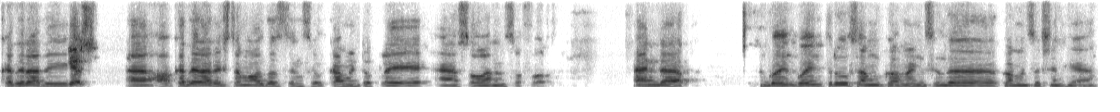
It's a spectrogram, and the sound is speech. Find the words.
Kadiradi, yes. uh, or Kadira Ristam, all those things will come into play, and so on and so forth. And uh, going going through some comments in the comment section here.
